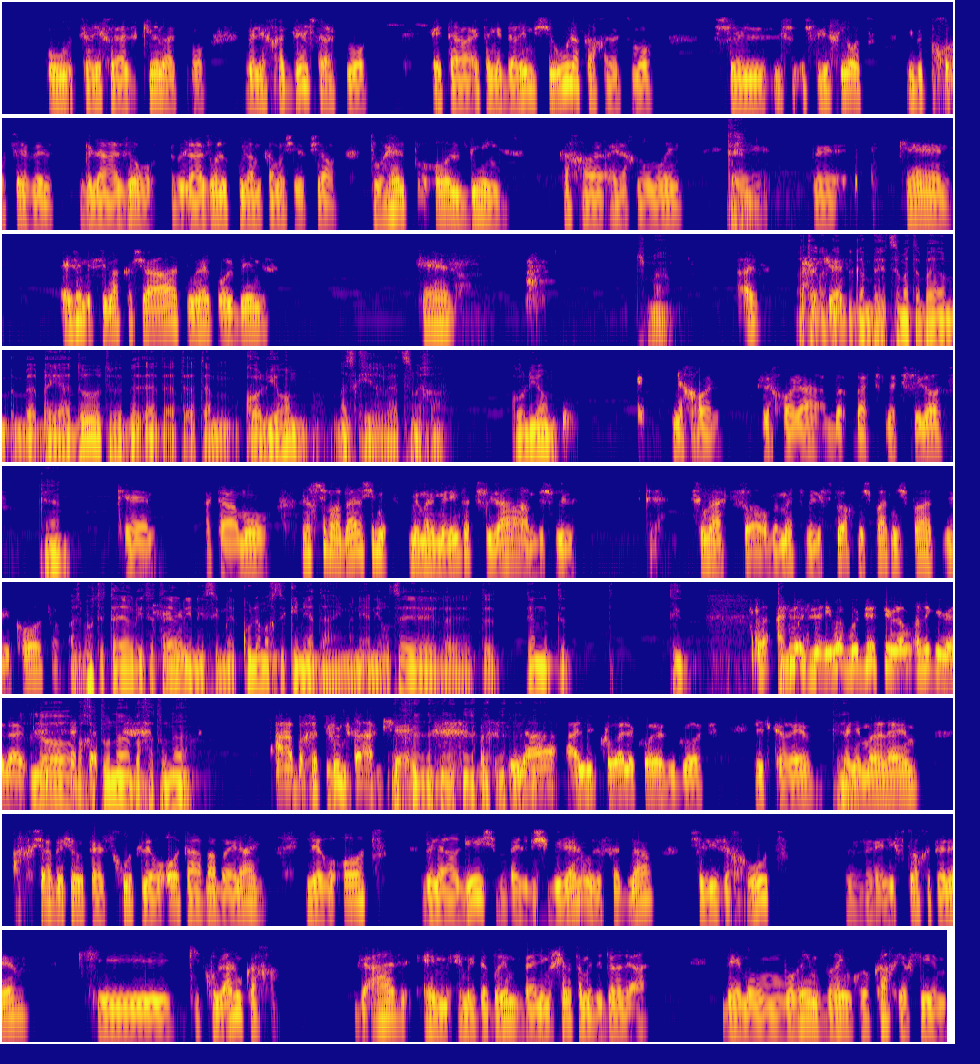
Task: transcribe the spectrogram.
הוא צריך להזכיר לעצמו ולחדש לעצמו את, ה, את הנדרים שהוא לקח על עצמו, של, של לחיות בפחות סבל ולעזור, ולעזור לכולם כמה שאפשר. To help all beings, ככה אנחנו אומרים. כן. אה, וכן, איזה משימה קשה, אה? To help all beings. כן, תשמע, אז אתה, כן. גם בעצם אתה ב, ב, ביהדות, אתה, אתה, אתה כל יום מזכיר לעצמך. כל יום, נכון, נכון, אה? בתפילות. כן? כן, אתה אמור. אני חושב הרבה אנשים ממלמלים את התפילה בשביל... צריכים לעצור באמת ולפתוח משפט משפט ולקרוא אותו. אז בוא תתאר לי, תתאר כן. לי ניסים, כולם מחזיקים ידיים, אני, אני רוצה, ת, תן, ת, ת, ת, הנזירים הבודהיסטים לא מחזיקים ידיים. לא, בחתונה, בחתונה. אה, בחתונה, כן. בחתונה אני קורא לכל הזוגות להתקרב, כן. ואני אומר להם, עכשיו יש לנו את הזכות לראות אהבה בעיניים, לראות ולהרגיש, ובשבילנו זו סדנה של היזכרות ולפתוח את הלב, כי, כי כולנו ככה. ואז הם, הם מדברים, ואני מכין אותם לדבר לאט, והם אומרים דברים כל כך יפים,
